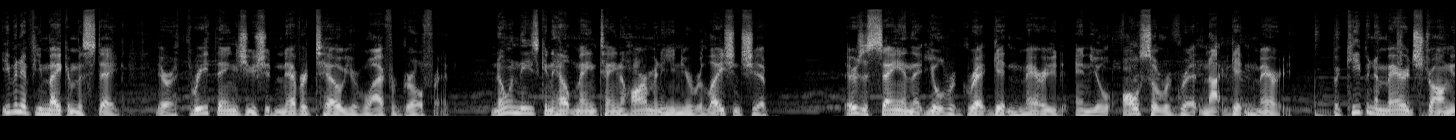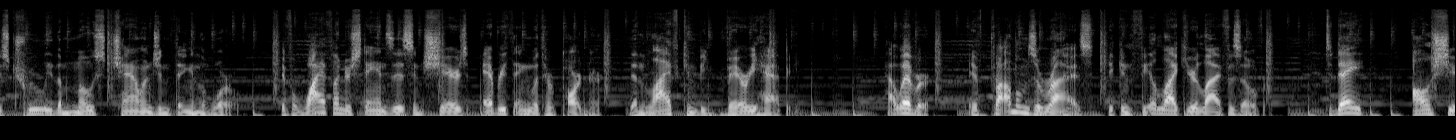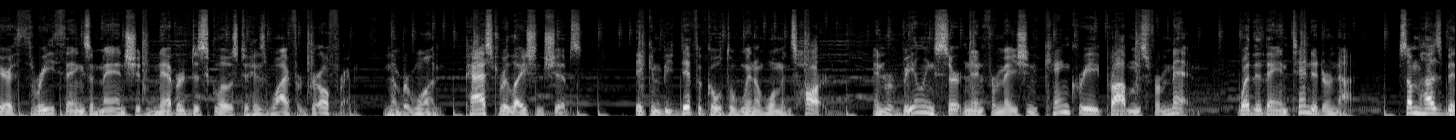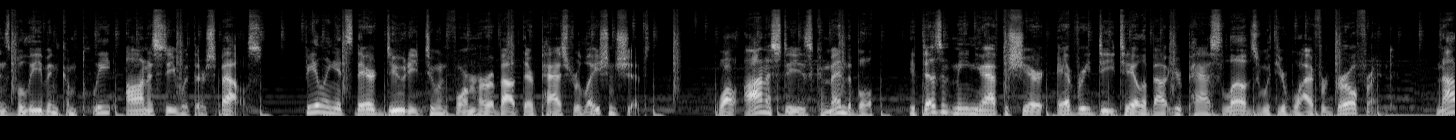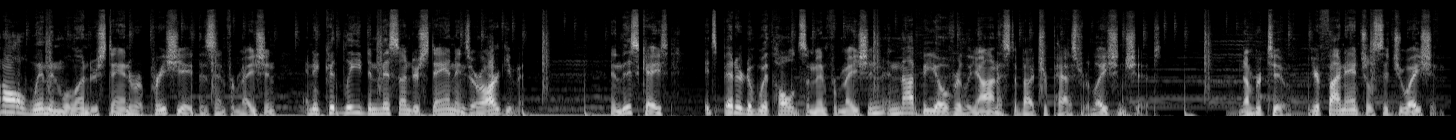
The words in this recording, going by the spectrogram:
Even if you make a mistake, there are three things you should never tell your wife or girlfriend. Knowing these can help maintain harmony in your relationship. There's a saying that you'll regret getting married and you'll also regret not getting married. But keeping a marriage strong is truly the most challenging thing in the world. If a wife understands this and shares everything with her partner, then life can be very happy. However, if problems arise, it can feel like your life is over. Today, I'll share three things a man should never disclose to his wife or girlfriend. Number one, past relationships. It can be difficult to win a woman's heart, and revealing certain information can create problems for men, whether they intend it or not. Some husbands believe in complete honesty with their spouse, feeling it's their duty to inform her about their past relationships. While honesty is commendable, it doesn't mean you have to share every detail about your past loves with your wife or girlfriend. Not all women will understand or appreciate this information, and it could lead to misunderstandings or argument. In this case, it's better to withhold some information and not be overly honest about your past relationships. Number 2. Your financial situation.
